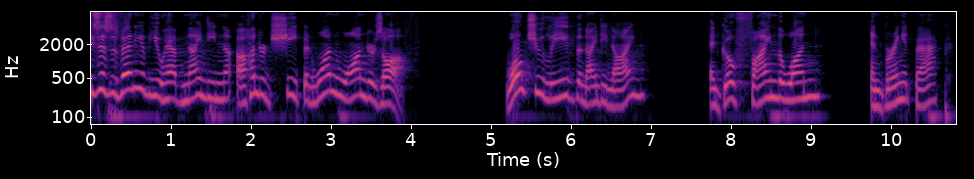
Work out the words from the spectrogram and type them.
He says, if any of you have 90, 100 sheep and one wanders off, won't you leave the 99 and go find the one and bring it back?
